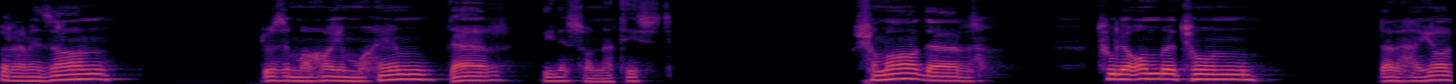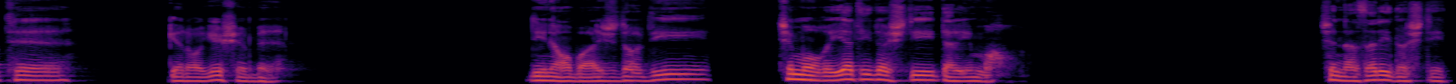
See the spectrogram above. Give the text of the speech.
رمضان جز ماهای مهم در دین سنتی است. شما در طول عمرتون در حیات گرایش به دین آبا اجدادی چه موقعیتی داشتید در این ماه؟ چه نظری داشتید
